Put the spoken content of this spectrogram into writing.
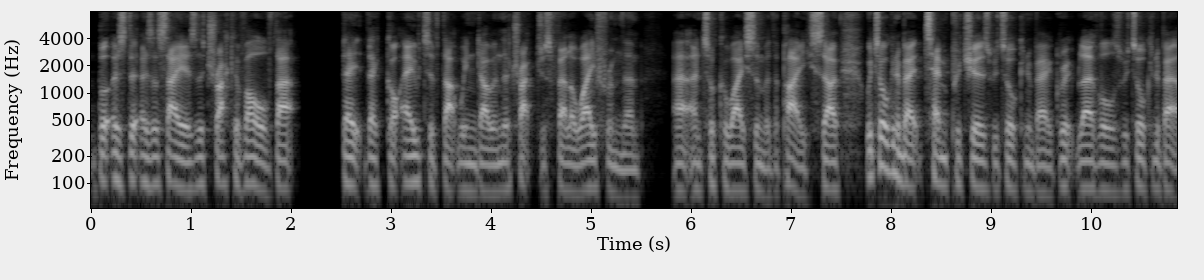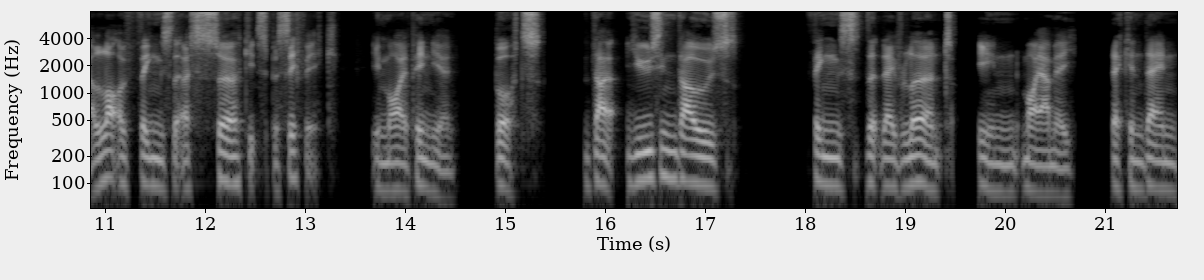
But as the, as I say, as the track evolved, that they they got out of that window and the track just fell away from them. Uh, and took away some of the pace. So we're talking about temperatures, we're talking about grip levels, we're talking about a lot of things that are circuit specific, in my opinion. But that using those things that they've learnt in Miami, they can then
